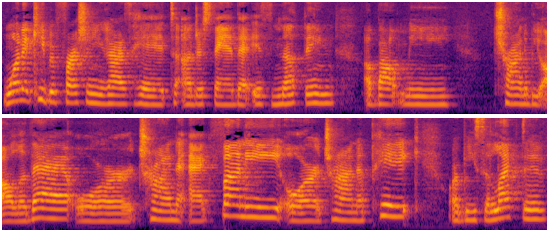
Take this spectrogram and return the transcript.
want to keep it fresh in you guys' head to understand that it's nothing about me trying to be all of that or trying to act funny or trying to pick or be selective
